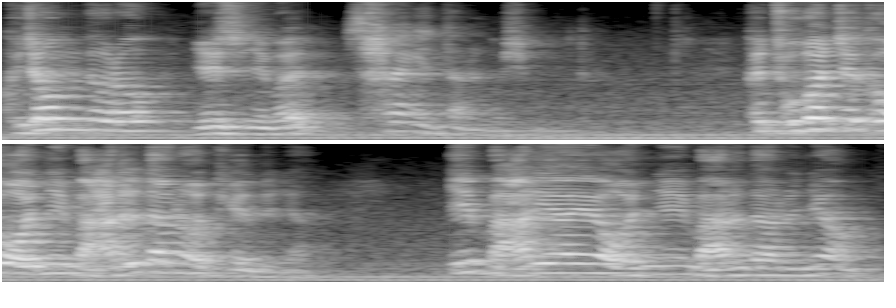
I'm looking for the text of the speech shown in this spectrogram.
그 정도로 예수님을 사랑했다는 것입니다. 그 두 번째 그 언니 마르다는 어떻게 했느냐? 이 마리아의 언니 마르다는요,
